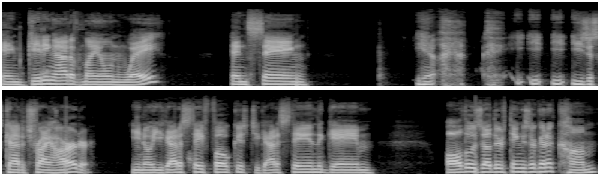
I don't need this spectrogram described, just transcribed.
and getting out of my own way and saying, you know, you, you just got to try harder. You know, you got to stay focused. You got to stay in the game. All those other things are going to come.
